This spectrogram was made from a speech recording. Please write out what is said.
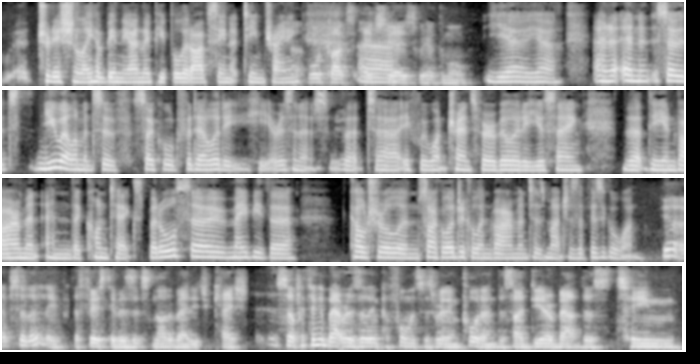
which traditionally have been the only people that I've seen at team training. Uh, ward clerks, HCAs, uh, we have them all. Yeah, yeah, and and so it's new elements of so-called fidelity here, isn't it? Yeah. That uh, if we want transferability, you're saying that the environment and the context, but also maybe the cultural and psychological environment as much as the physical one. Yeah, absolutely. The first step is it's not about education. So if we think about resilient performance is really important. This idea about this team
